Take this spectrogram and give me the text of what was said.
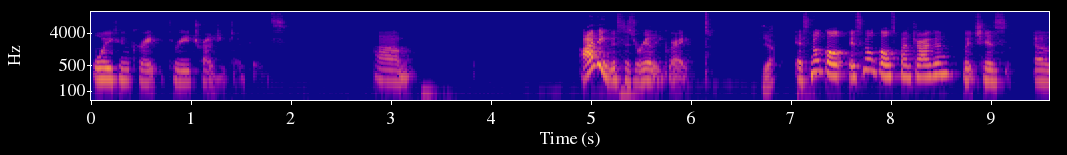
or you can create three treasure tokens. Um, I think this is really great. Yeah. It's not gold. It's not Goldspan Dragon, which is uh,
